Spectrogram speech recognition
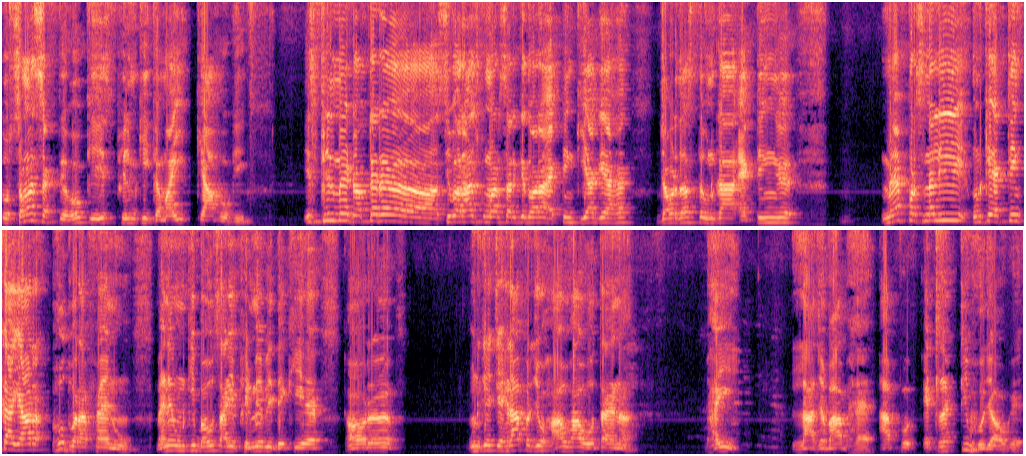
तो समझ सकते हो कि इस फ़िल्म की कमाई क्या होगी। इस फ़िल्म में डॉक्टर शिवराज कुमार सर के द्वारा एक्टिंग किया गया है। ज़बरदस्त उनका एक्टिंग मैं पर्सनली उनके एक्टिंग का यार बहुत बड़ा फ़ैन हूँ। मैंने उनकी बहुत सारी फ़िल्में भी देखी है और उनके चेहरा पर जो हाव भाव होता है ना भाई लाजवाब है। आप एट्रैक्टिव हो जाओगे।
